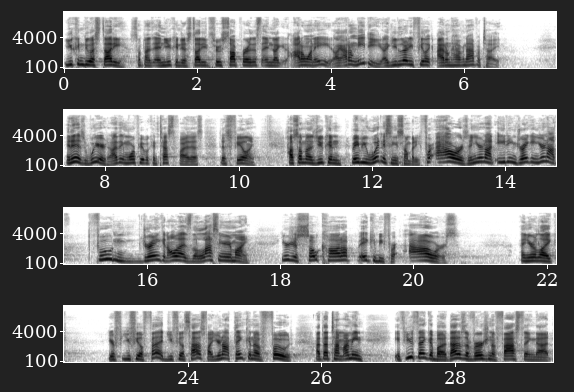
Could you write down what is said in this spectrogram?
You can do a study sometimes, and you can just study through supper, this, and like, I don't want to eat. Like, I don't need to eat. Like, you literally feel like I don't have an appetite. And it is weird. I think more people can testify this, this feeling. How sometimes you can maybe witnessing somebody for hours, and you're not eating, drinking, you're not food and drink, and all that is the last thing on your mind. You're just so caught up, it can be for hours. And you're like, you're, you feel fed, you feel satisfied. You're not thinking of food at that time. I mean, if you think about it, that is a version of fasting that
